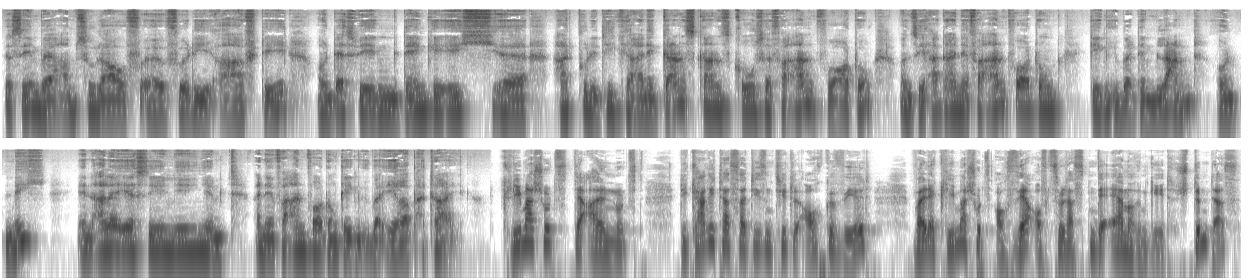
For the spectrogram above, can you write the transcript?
Das sehen wir am Zulauf äh, für die AfD. Und deswegen denke ich, äh, hat Politik ja eine ganz, ganz große Verantwortung. Und sie hat eine Verantwortung gegenüber dem Land und nicht in allererster Linie eine Verantwortung gegenüber ihrer Partei. Klimaschutz, der allen nutzt. Die Caritas hat diesen Titel auch gewählt, weil der Klimaschutz auch sehr oft zu Lasten der Ärmeren geht. Stimmt das?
